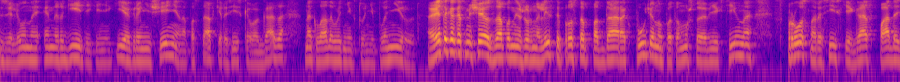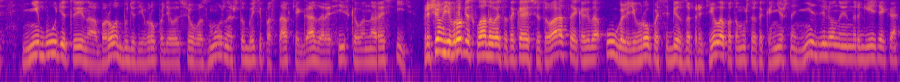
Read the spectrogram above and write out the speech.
зеленой энергетике. Никакие ограничения на поставки российского газа накладывать никто не планирует. А это, как отмечают западные журналисты, просто подарок Путину, потому что объективно спрос на российский газ падать не будет. И наоборот, будет Европа делать все возможное, чтобы эти поставки газа российского нарастить. Причем в Европе складывается такая ситуация, когда уголь Европа себе запретила, потому что это, конечно, не зеленая энергетика,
